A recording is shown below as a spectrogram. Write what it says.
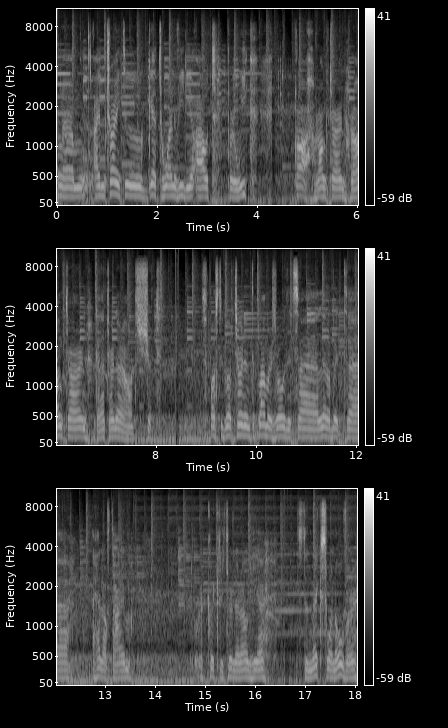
Um, I'm trying to get one video out per week. Oh, wrong turn, wrong turn. Gotta turn around. Shoot. Supposed to go turn into Plumbers Road. It's a little bit uh, ahead of time. We'll quickly turn around here. It's the next one over.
